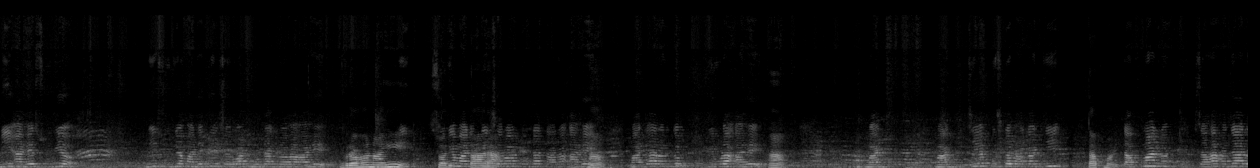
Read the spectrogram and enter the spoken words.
मी आहे सूर्य. सूर्यमालेतील सर्वात मोठा ग्रह आहे. ग्रह नाही सॉरी सूर्यमालेतील तारा. सर्वात मोठा तारा आहे. हां. माझा रंग पिवळा आहे. हां. मा- मागचे पृष्ठभागाची तापमान. तापमान सहा हजार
